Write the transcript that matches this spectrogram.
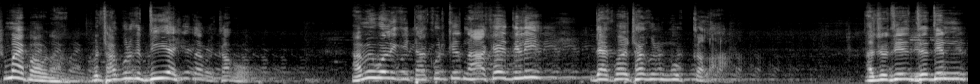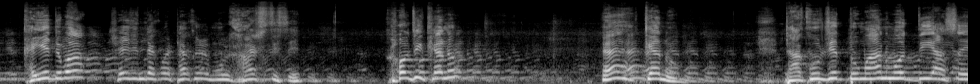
সময় পাও না। ঠাকুরকে দিয়ে আসি, তারপরে খাব। আমি বলি কি, ঠাকুরকে না খেয়ে দিলি দেখো ঠাকুর মুখ কালা। আর যদি যেদিন খাইয়ে দেবা, সেই দিন দেখবা ঠাকুরের মুখ হাসতেছে কদি কেন? হ্যাঁ কেন? ঠাকুর যে তোমার মধ্যেই আছে,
